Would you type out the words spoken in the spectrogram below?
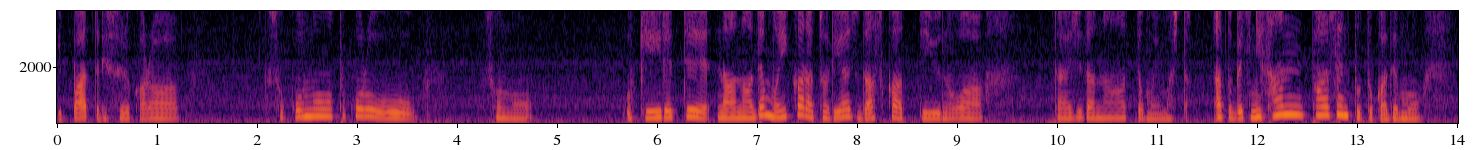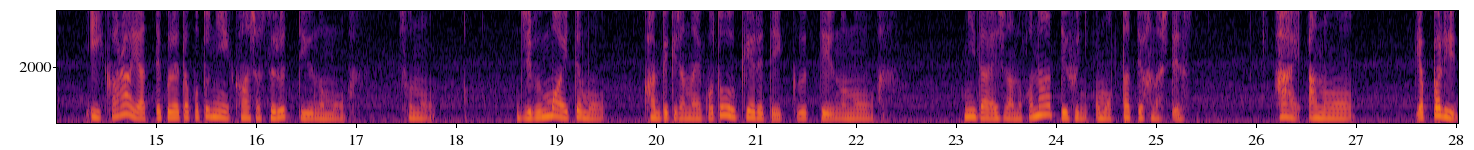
いっぱいあったりするからそこのところをその受け入れてなあなあでもいいからとりあえず出すかっていうのは大事だなって思いました。あと別に3%とかでもいいからやってくれたことに感謝するっていうのもその自分も相手も完璧じゃないことを受け入れていくっていうののに大事なのかなっていうふうに思ったっていう話です。はいあのやっぱり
